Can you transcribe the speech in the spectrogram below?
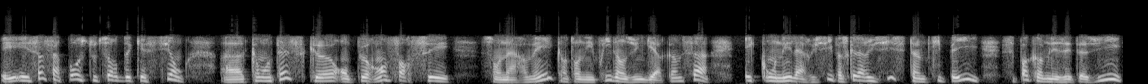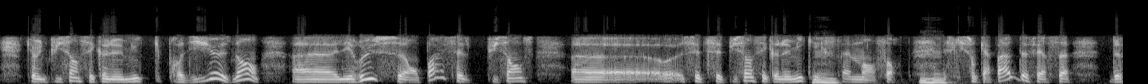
Et, et ça, ça pose toutes sortes de questions. Euh, comment est-ce qu'on peut renforcer son armée quand on est pris dans une guerre comme ça et qu'on est la Russie? Parce que la Russie, c'est un petit pays. C'est pas comme les États-Unis qui ont une puissance économique prodigieuse. Non, euh, les Russes n'ont pas cette puissance, euh, cette, cette puissance économique Mhm. extrêmement forte. Mhm. Est-ce qu'ils sont capables de faire ça, de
